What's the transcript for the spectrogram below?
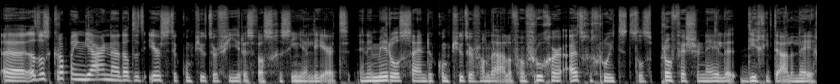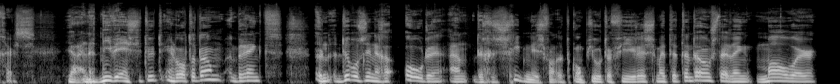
Uh, eh, dat was krap een jaar nadat het eerste computervirus was gesignaleerd. En inmiddels zijn de computervandalen van vroeger uitgegroeid tot professionele digitale legers. Ja, en het Nieuwe Instituut in Rotterdam brengt een dubbelzinnige ode aan de geschiedenis van het computervirus met de tentoonstelling Malware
